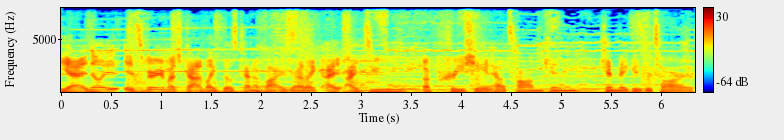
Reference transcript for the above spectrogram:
Yeah, no, it, it's very much got like those kind of vibes, right? Like I, I do appreciate how Tom can can make a guitar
